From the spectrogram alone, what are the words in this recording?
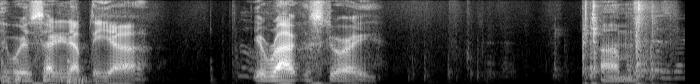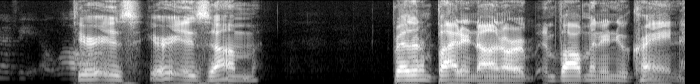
you were setting up the uh, Iraq story. Um, here is here is um, President Biden on our involvement in Ukraine.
